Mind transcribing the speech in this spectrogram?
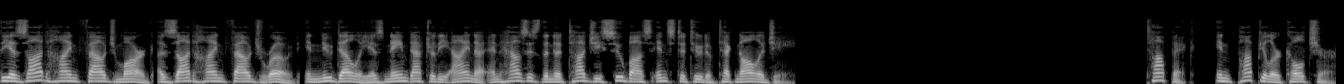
The Azad Hind Fauj Marg Azad Hind Fauj Road in New Delhi is named after the INA and houses the Netaji Subhas Institute of Technology. In popular culture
